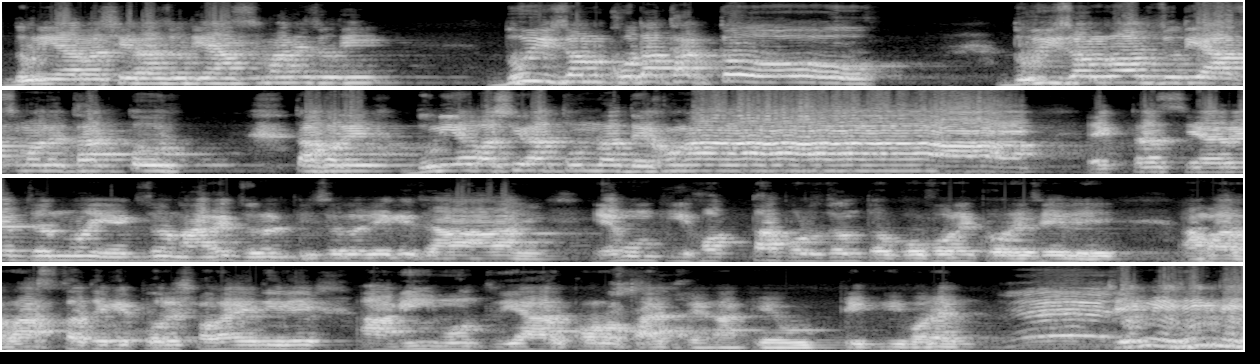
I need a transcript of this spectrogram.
দুনিয়াবাসীরা যদি আসমানে যদি দুইজন খোদা থাকতো দুইজন রব যদি আসমানে থাকতো তাহলে দুনিয়াবাসীরা তোমরা দেখো না। একটা শেয়ারের জন্য একজন আরেকজনের পিছনে লেগে যায় এমনকি হত্যা পর্যন্ত গোপনে করে ফেলে। আমার রাস্তা থেকে তোরে সরাই দিলে আমি মন্ত্রী আর কোনো থাকবে না কেউ। ঠিক নি বলেন? ঠিক। নি ঠিক নি?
